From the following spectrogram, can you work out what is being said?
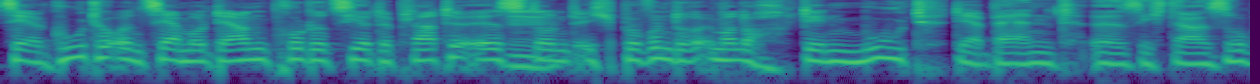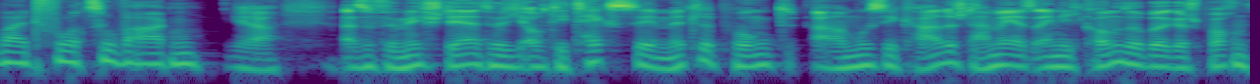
sehr gute und sehr modern produzierte Platte ist. Mhm. Und ich bewundere immer noch den Mut der Band, äh, sich da so weit vorzuwagen. Ja, also für mich stehen natürlich auch die Texte im Mittelpunkt. Aber musikalisch, da haben wir jetzt eigentlich kaum drüber gesprochen,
